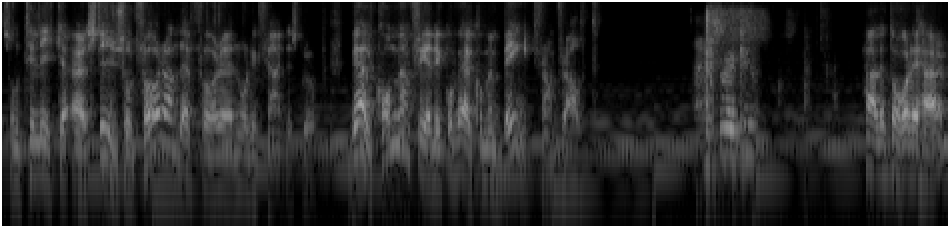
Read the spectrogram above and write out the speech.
som tillika är styrelseordförande för eh, Nordic Flanders Group. Välkommen Fredrik och välkommen Bengt framför allt. Tack så mycket. Härligt att ha dig här.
